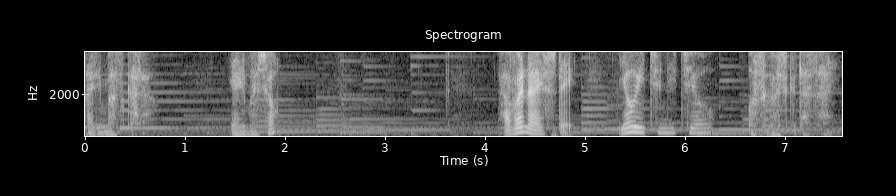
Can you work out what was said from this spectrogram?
ありますから。やりましょう。Have a nice day 良い一日をお過ごしください。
